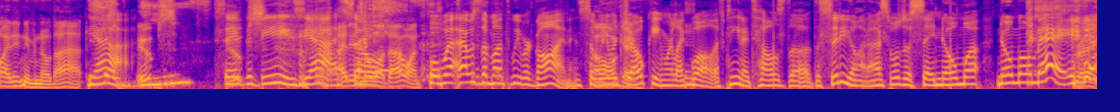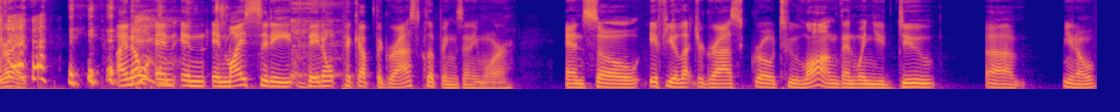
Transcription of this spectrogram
Oh, I didn't even know that. Yeah. Oops. Save Oops. the bees. Yeah. I didn't so, know about that one. Well, that was the month we were gone, and so we oh, were okay. joking. We're like, well, if Dina tells the the city on us, we'll just say no mo no mo May. right. Right. I know. In in in my city, they don't pick up the grass clippings anymore, and so if you let your grass grow too long, then when you do, uh, you know,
